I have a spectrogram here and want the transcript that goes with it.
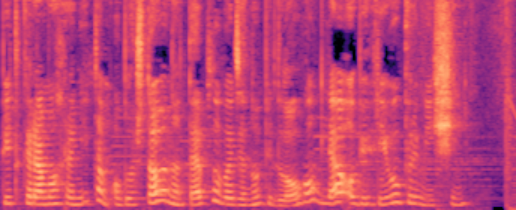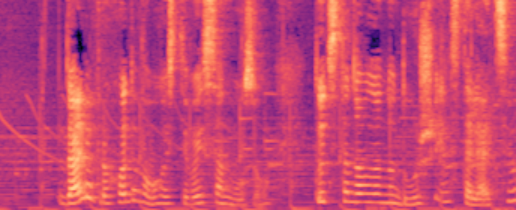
під керамогранітом облаштовано теплу водяну підлогу для обігріву приміщень. Далі проходимо в гостєвий санвузол. Тут встановлено душ, інсталяцію,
